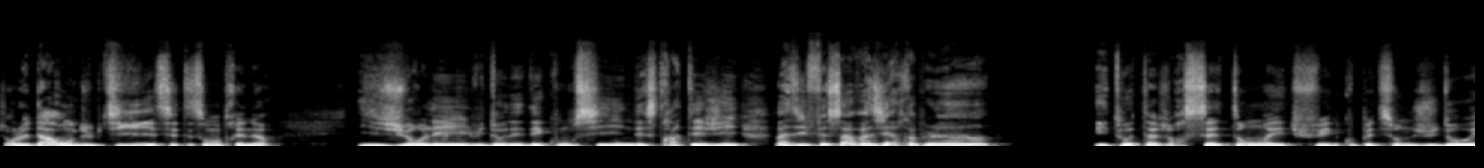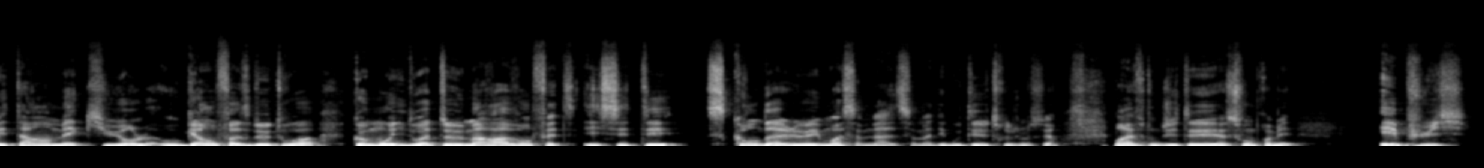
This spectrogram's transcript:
Genre le daron du petit, et c'était son entraîneur, ils hurlaient, ils lui donnaient des consignes, des stratégies. Vas-y, fais ça, vas-y, attrape-le. Et toi, t'as genre 7 ans et tu fais une compétition de judo et t'as un mec qui hurle au gars en face de toi comment il doit te marave en fait. Et c'était scandaleux et moi ça m'a, dégoûté du truc, je me souviens. Bref, donc j'étais souvent premier. Et puis,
